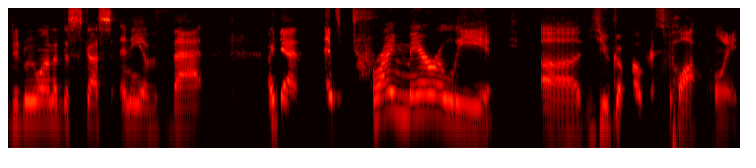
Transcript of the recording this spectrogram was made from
did we want to discuss any of that? Again, it's primarily uh Yuka focused plot point,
